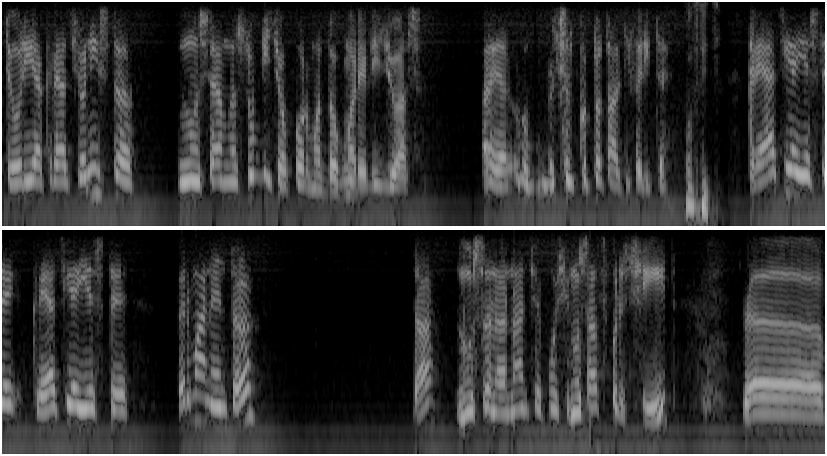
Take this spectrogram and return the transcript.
teoria creaționistă nu înseamnă sub nicio formă dogmă religioasă. Aia, uh, sunt cu total diferite. Poftiți. Creația este, creația este permanentă, da? Nu s-a, n-a început și nu s-a sfârșit. Uh,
